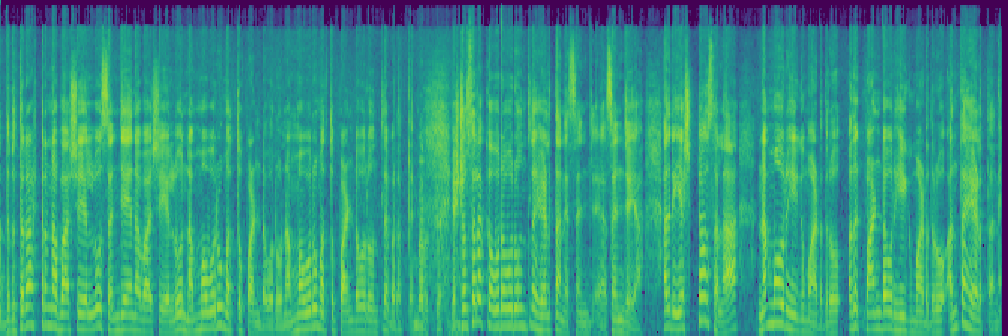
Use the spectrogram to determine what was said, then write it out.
ಧೃತರಾಷ್ಟ್ರನ ಭಾಷೆಯಲ್ಲೂ ಸಂಜಯನ ಭಾಷೆಯಲ್ಲೂ ನಮ್ಮವರು ಮತ್ತು ಪಾಂಡವರು ನಮ್ಮವರು ಮತ್ತು ಪಾಂಡವರು ಅಂತಲೇ ಬರುತ್ತೆ. ಬರುತ್ತೆ. ಎಷ್ಟೋ ಸಲ ಕೌರವರು ಅಂತಲೇ ಹೇಳ್ತಾನೆ ಸಂಜಯ ಸಂಜಯ. ಆದರೆ ಎಷ್ಟೋ ಸಲ ನಮ್ಮವರು ಹೀಗೆ ಮಾಡಿದ್ರು ಅದಕ್ಕೆ ಪಾಂಡವರು ಹೀಗೆ ಮಾಡಿದ್ರು ಅಂತ ಹೇಳ್ತಾನೆ.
